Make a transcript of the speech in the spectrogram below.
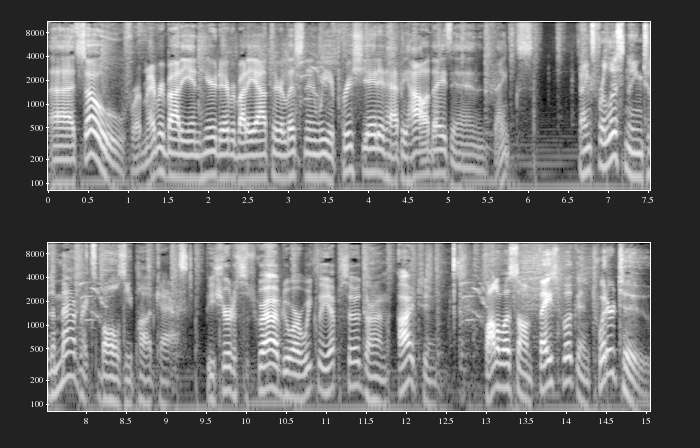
Uh, so, from everybody in here to everybody out there listening, we appreciate it. Happy holidays and thanks. Thanks for listening to the Mavericks Ballzy podcast. Be sure to subscribe to our weekly episodes on iTunes, Follow us on Facebook and Twitter too.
